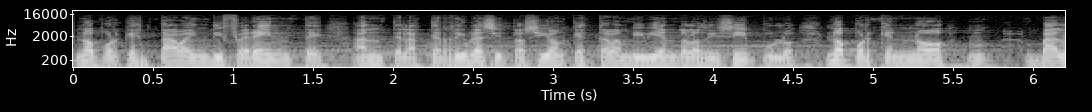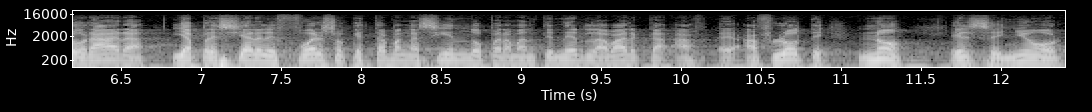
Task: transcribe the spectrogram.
no porque estaba indiferente ante la terrible situación que estaban viviendo los discípulos, no porque no valorara y apreciara el esfuerzo que estaban haciendo para mantener la barca a, eh, a, flote. No, el Señor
